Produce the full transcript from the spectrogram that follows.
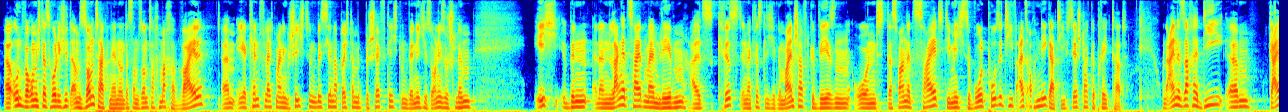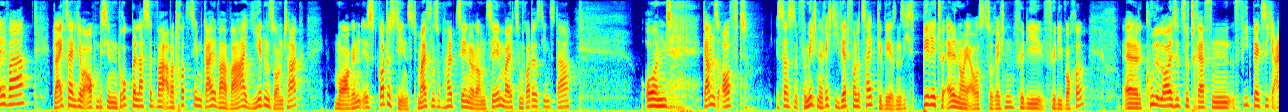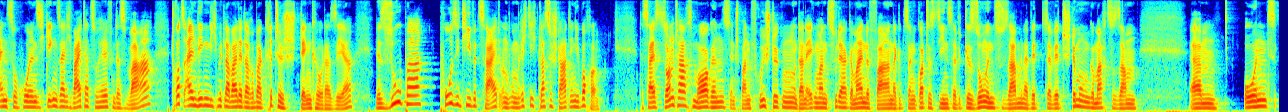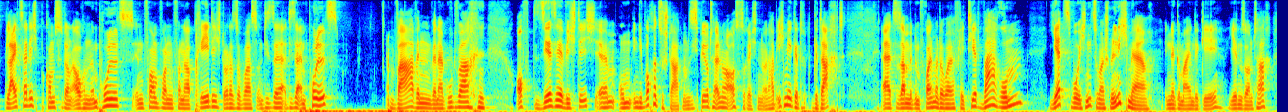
Äh, und warum ich das Holy Shit am Sonntag nenne und das am Sonntag mache. Weil, ähm, ihr kennt vielleicht meine Geschichte ein bisschen, habt euch damit beschäftigt und wenn nicht, ist auch nicht so schlimm. Ich bin eine lange Zeit in meinem Leben als Christ in der christlichen Gemeinschaft gewesen und das war eine Zeit, die mich sowohl positiv als auch negativ sehr stark geprägt hat. Und eine Sache, die ähm, geil war, gleichzeitig aber auch ein bisschen druckbelastet war, aber trotzdem geil war, war jeden Sonntag morgen ist Gottesdienst. Meistens um halb zehn oder um zehn war ich zum Gottesdienst da. Und ganz oft ist das für mich eine richtig wertvolle Zeit gewesen, sich spirituell neu auszurichten für die, für die Woche äh, coole Leute zu treffen, Feedback sich einzuholen, sich gegenseitig weiterzuhelfen. Das war, trotz allen Dingen, die ich mittlerweile darüber kritisch denke oder sehe, eine super positive Zeit und ein richtig klasse Start in die Woche. Das heißt, sonntags morgens entspannt frühstücken und dann irgendwann zu der Gemeinde fahren. Da gibt es einen Gottesdienst, da wird gesungen zusammen, da wird, da wird Stimmung gemacht zusammen. Ähm, und gleichzeitig bekommst du dann auch einen Impuls in Form von, von einer Predigt oder sowas. Und diese, dieser Impuls war, wenn, wenn er gut war, oft sehr, sehr wichtig, ähm, um in die Woche zu starten, um sich spirituell neu auszurichten. Und da habe ich mir gedacht, äh, zusammen mit einem Freund mal darüber reflektiert, warum jetzt, wo ich zum Beispiel nicht mehr in eine Gemeinde gehe, jeden Sonntag,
